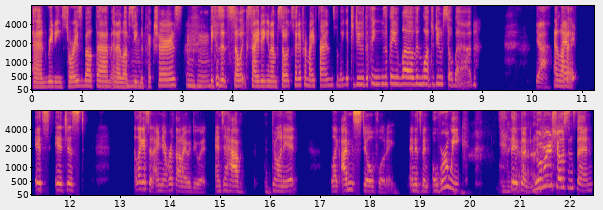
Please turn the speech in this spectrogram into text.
and reading stories about them and I love seeing Mhm. the pictures Mhm. because it's so exciting and I'm so excited for my friends when they get to do the things that they love and want to do so bad. yeah I love And it. it's it just like i said i never thought i would do it and to have done it like i'm still floating and it's been over a week Oh they've God. done numerous shows since then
